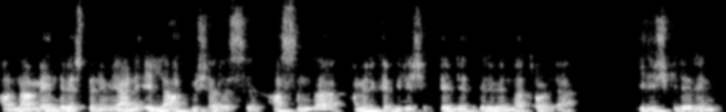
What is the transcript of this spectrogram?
Adnan Menderes dönemi yani 50-60 arası aslında Amerika Birleşik Devletleri ve NATO ile ilişkilerin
